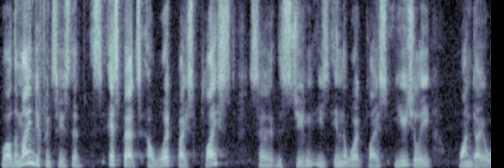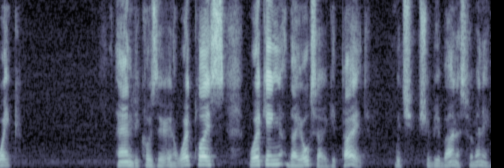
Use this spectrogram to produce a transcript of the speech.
Well, the main difference is that SBATs are work-based placed, so the student is in the workplace usually one day a week. And because they're in a workplace working, they also get paid, which should be a bonus for many.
